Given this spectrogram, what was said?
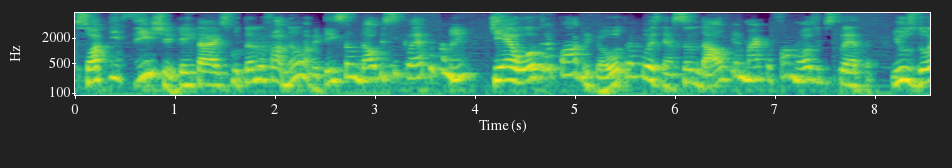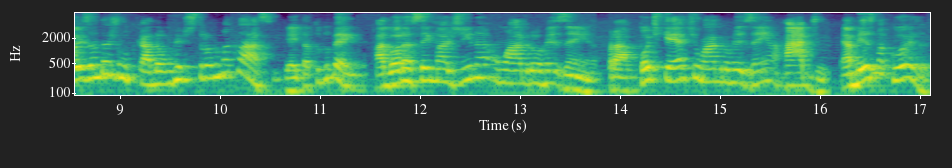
Só que existe, quem está escutando vai falar, não, tem sandal bicicleta também, que é outra fábrica, outra coisa. Tem a sandal, que é marca famosa de bicicleta. E os dois andam junto, cada um registrou numa classe. E aí tá tudo bem. Agora você imagina um agro resenha para podcast e um agro resenha rádio. É a mesma coisa.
